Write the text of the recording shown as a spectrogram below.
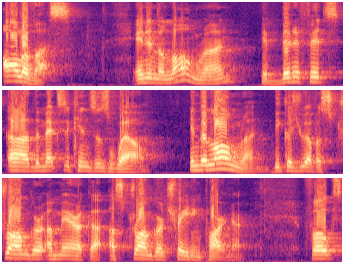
all of us. And in the long run, it benefits uh, the Mexicans as well. In the long run, because you have a stronger America, a stronger trading partner. Folks,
